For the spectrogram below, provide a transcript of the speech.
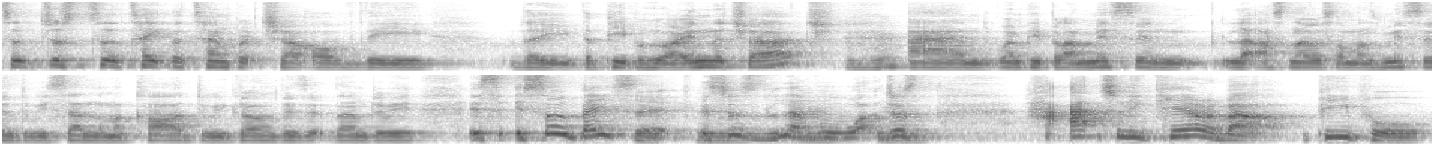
to just to take the temperature of the the, the people who are in the church. Mm-hmm. And when people are missing let us know someone's missing. Do we send them a card? Do we go and visit them? Do we it's, it's so basic. It's mm. just level one just ha- actually care about people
